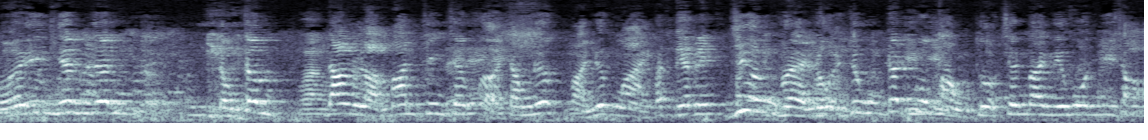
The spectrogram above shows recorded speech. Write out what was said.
với nhân dân Đồng Tâm đang làm ăn sinh sống ở trong nước và nước ngoài. Riêng về nội dung đất quốc phòng thuộc sân bay Miếu Môn như sau.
